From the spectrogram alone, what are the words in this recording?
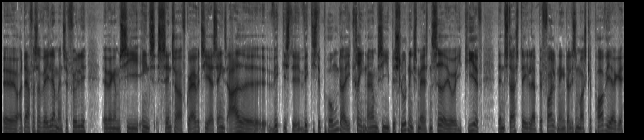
Øh, og derfor så vælger man selvfølgelig, øh, hvad kan man sige, ens center of gravity, altså ens eget øh, vigtigste, vigtigste punkter i krigen. Og kan man sige, beslutningsmassen sidder jo i Kiev. Den største del af befolkningen, der ligesom også kan påvirke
